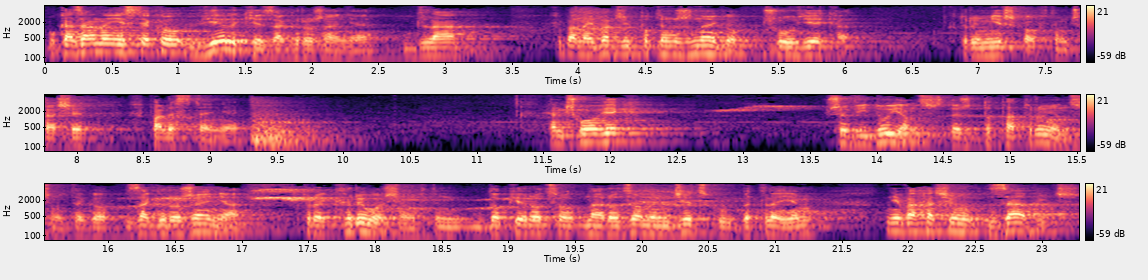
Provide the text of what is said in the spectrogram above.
Ukazane jest jako wielkie zagrożenie dla chyba najbardziej potężnego człowieka, który mieszkał w tym czasie w Palestynie. Ten człowiek przewidując, czy też dopatrując się tego zagrożenia, które kryło się w tym dopiero co narodzonym dziecku w Betlejem, nie waha się zabić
